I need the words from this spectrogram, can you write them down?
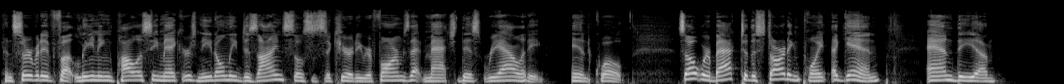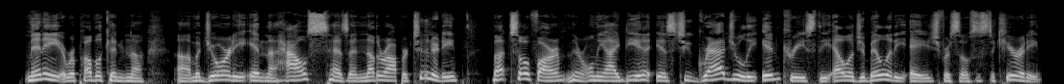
Conservative uh, leaning policymakers need only design Social Security reforms that match this reality. End quote. So we're back to the starting point again, and the um, many Republican uh, uh, majority in the House has another opportunity, but so far their only idea is to gradually increase the eligibility age for Social Security.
